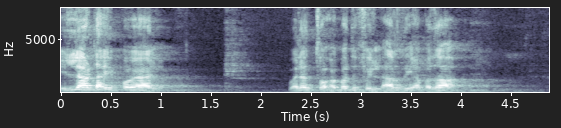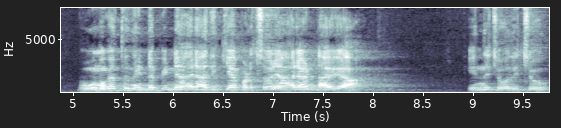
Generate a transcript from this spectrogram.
ഇല്ലാണ്ടായി പോയാൽ വലന്തു അബദ് ഫിൽ അർദി അബദ. ഭൂമുഖത്ത് നിന്നെ പിന്നെ ആരാധിക്കാൻ പഠിച്ചവനെ ആരാ ഉണ്ടാകുക എന്ന് ചോദിച്ചു.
